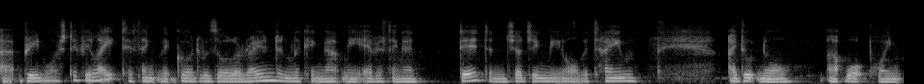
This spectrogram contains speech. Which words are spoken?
uh, brainwashed, if you like, to think that God was all around and looking at me, everything I did, and judging me all the time. I don't know at what point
